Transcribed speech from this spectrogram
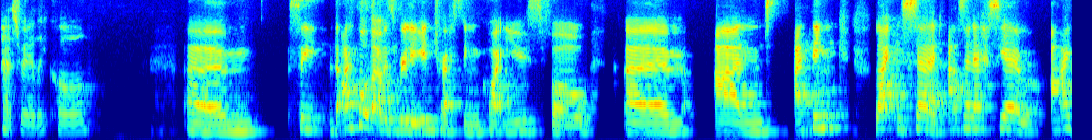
that's really cool Um, so I thought that was really interesting quite useful. Um, and I think, like you said, as an SEO, I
